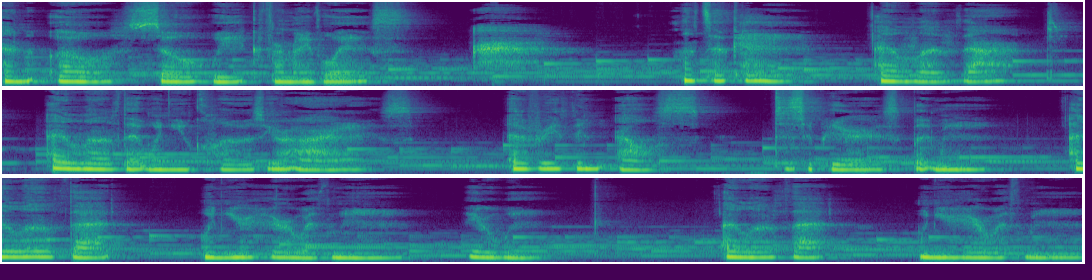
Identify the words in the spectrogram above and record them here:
and oh, so weak for my voice. That's okay. I love that. I love that when you close your eyes, everything else disappears but me. I love that when you're here with me, you're weak. I love that when you're here with me,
